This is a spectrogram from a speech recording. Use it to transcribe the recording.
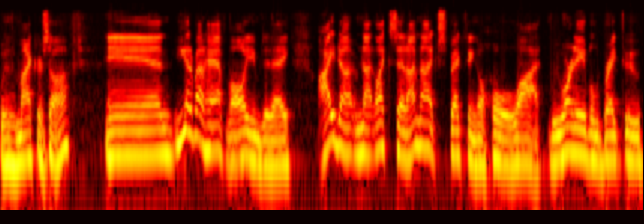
with Microsoft. And you got about half volume today. I don't, I'm not, like I said, I'm not expecting a whole lot. We weren't able to break through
